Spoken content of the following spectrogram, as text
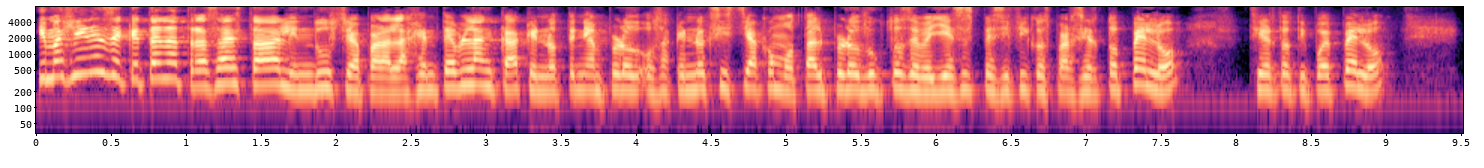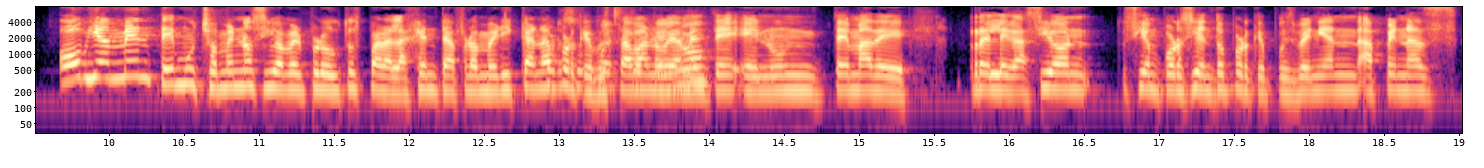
Imagínense qué tan atrasada estaba la industria para la gente blanca que no tenían, o sea, que no existía como tal productos de belleza específicos para cierto pelo, cierto tipo de pelo. Obviamente, mucho menos iba a haber productos para la gente afroamericana Por porque pues, estaban no. obviamente en un tema de relegación 100% porque pues venían apenas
